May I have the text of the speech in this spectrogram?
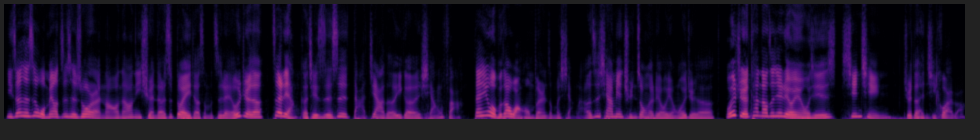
你真的是我没有支持错人哦，然后你选的是对的。的什么之类的，我就觉得这两个其实是打架的一个想法。但因为我不知道网红本人怎么想啦，而是下面群众的留言，我会觉得，我会觉得看到这些留言，我其实心情觉得很奇怪吧。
